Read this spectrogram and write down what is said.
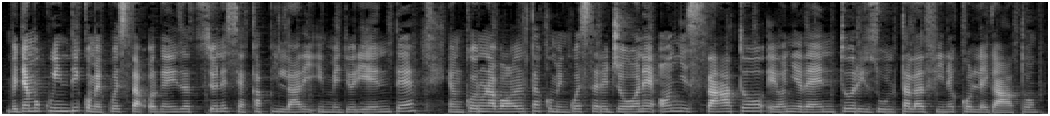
Vediamo quindi come questa organizzazione sia capillare in Medio Oriente e ancora una volta come in questa regione ogni Stato e ogni evento risulta alla fine collegato.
